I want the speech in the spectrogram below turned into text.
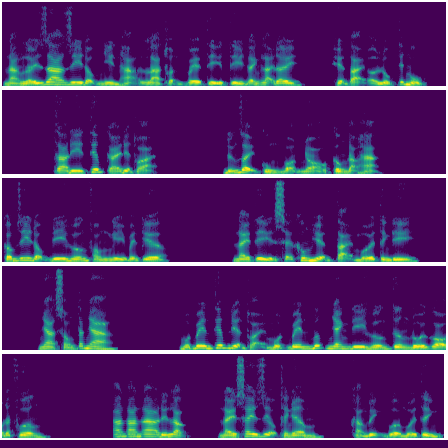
nàng lấy ra di động nhìn hạ là thuận về tỷ tỷ đánh lại đây, hiện tại ở lục tiết mục. Ta đi tiếp cái điện thoại. Đứng dậy cùng bọn nhỏ công đạo hạ. Cầm di động đi hướng phòng nghỉ bên kia. Này tỷ sẽ không hiện tại mới tỉnh đi. Nhà sóng tắt nha. Một bên tiếp điện thoại một bên bước nhanh đi hướng tương đối gò đất phương. An An A đến lặc, này say rượu thanh âm, khẳng định vừa mới tỉnh.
